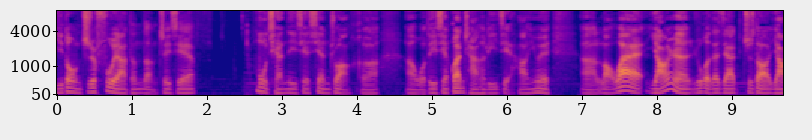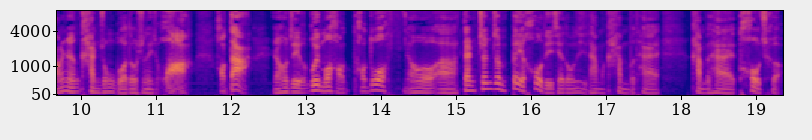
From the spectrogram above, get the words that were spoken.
移动支付呀，等等这些目前的一些现状和啊我的一些观察和理解哈，因为啊老外洋人如果大家知道，洋人看中国都是那种哇好大，然后这个规模好好多，然后啊但真正背后的一些东西他们看不太看不太透彻。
